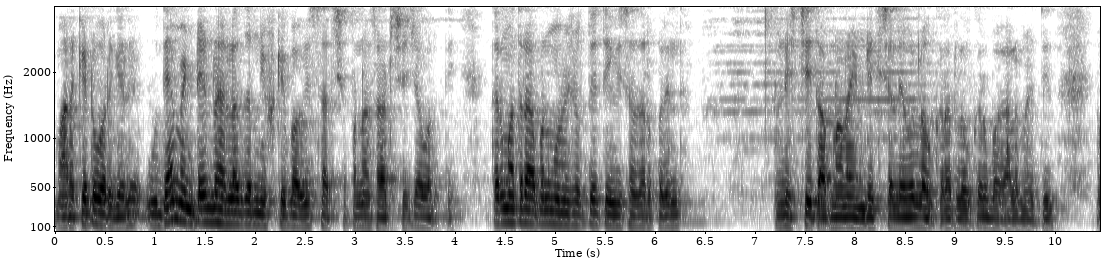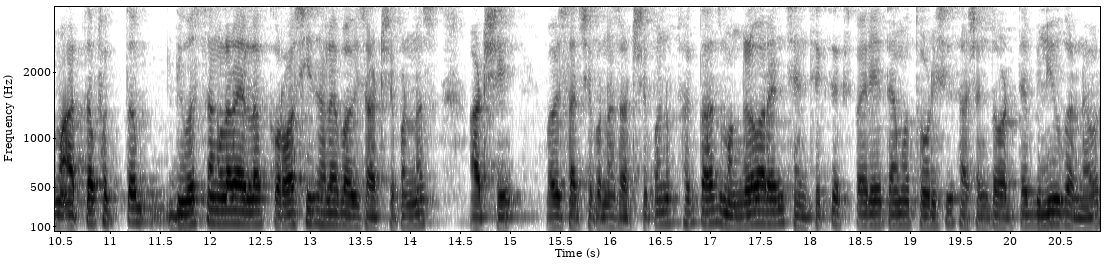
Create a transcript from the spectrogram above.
मार्केटवर गेले उद्या मेंटेन राहिला जर निफ्टी बावीस सातशे पन्नास आठशेच्या वरती तर मात्र आपण म्हणू शकतो तेवीस हजारपर्यंत निश्चित आपणाला इंडेक्सच्या लेवल लवकरात लवकर बघायला मिळतील. मग आजचा फक्त दिवस चांगला राहिला क्रॉसही झाला बावीस आठशे पन्नास आठशे बावीस सातशे पन्नास आठशे. पण फक्त आज मंगळवार आहे आणि सेन्सेक्स एक्सपायरी आहे त्यामुळे थोडीशी साशंकता वाटते बिलीव्ह करण्यावर.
